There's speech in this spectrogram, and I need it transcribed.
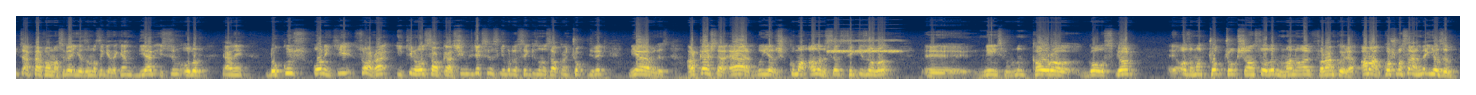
güzel performansıyla yazılması gereken diğer isim olur. Yani 9, 12 sonra 2 nolu safkan. Şimdi diyeceksiniz ki burada 8 nolu safkan çok direkt niye vermediniz? Arkadaşlar eğer bu yarış kuma alınırsa 8 nolu e, ne ismi bunun? Kauro Goes Girl e, o zaman çok çok şanslı olur Manuel Franco ile. Ama koşması halinde yazın.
